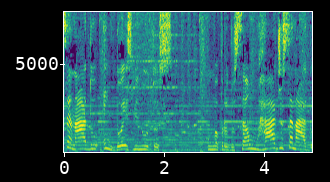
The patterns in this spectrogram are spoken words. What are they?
Senado em dois minutos. Uma produção Rádio Senado.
